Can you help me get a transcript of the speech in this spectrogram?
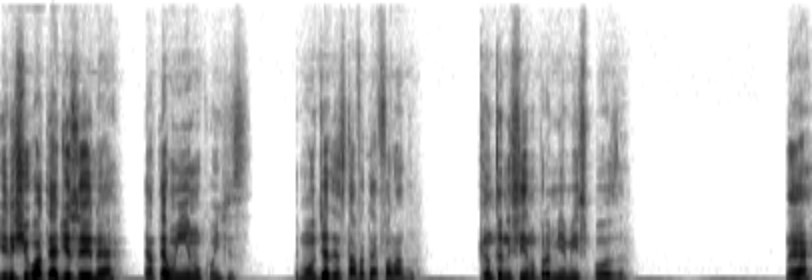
E ele chegou até a dizer, né? Tem até um hino com isso. Um dia desse estava até falando, cantando esse hino para mim, a minha esposa. Né?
